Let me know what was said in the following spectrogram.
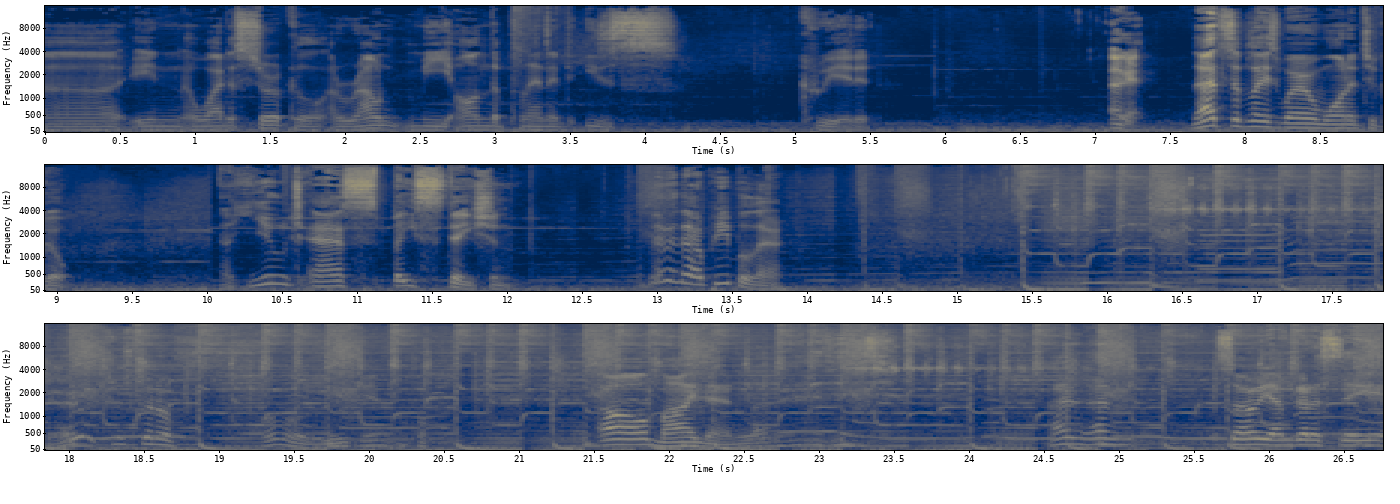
uh, in a wider circle around me on the planet is created. Okay, That's the place where I wanted to go. A huge ass space station. Maybe there are people there. Okay, I'm just gonna follow you again. Oh, my man. I'm, I'm sorry, I'm gonna say,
